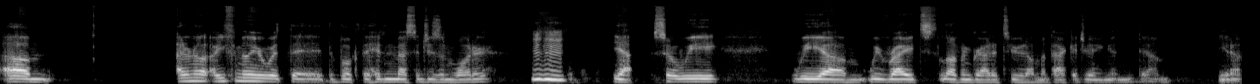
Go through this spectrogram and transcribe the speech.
Um, I don't know. Are you familiar with the the book, The Hidden Messages in Water? Mm-hmm. Yeah. So we we um, we write love and gratitude on the packaging, and um, you know,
